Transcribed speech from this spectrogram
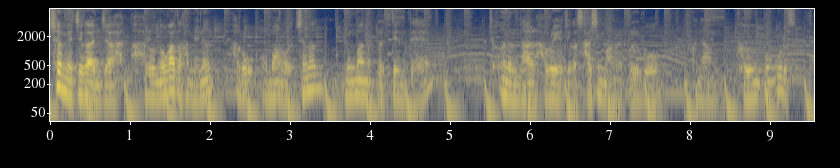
처음에 제가 이제 하루 노가다 하면은 하루 5만 5천 원, 6만 원 벌 때인데 어느 날 하루에 제가 40만 원을 벌고 그냥 펑펑 울었습니다.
